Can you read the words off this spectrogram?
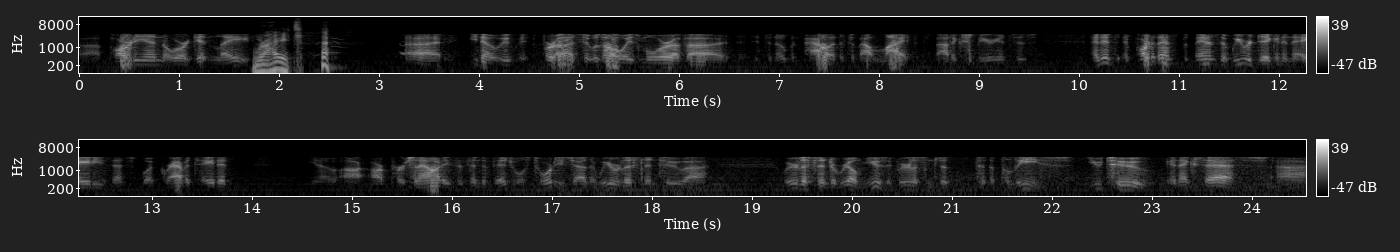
uh, partying or getting laid. Right. uh, you know, it, it, for us, it was always more of a it's an open palette. It's about life. It's about experiences. And, it, and part of that's the bands that we were digging in the '80s. That's what gravitated know our, our personalities as individuals toward each other. We were listening to uh, we were listening to real music. We were listening to to the Police, U2, INXS. Uh,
